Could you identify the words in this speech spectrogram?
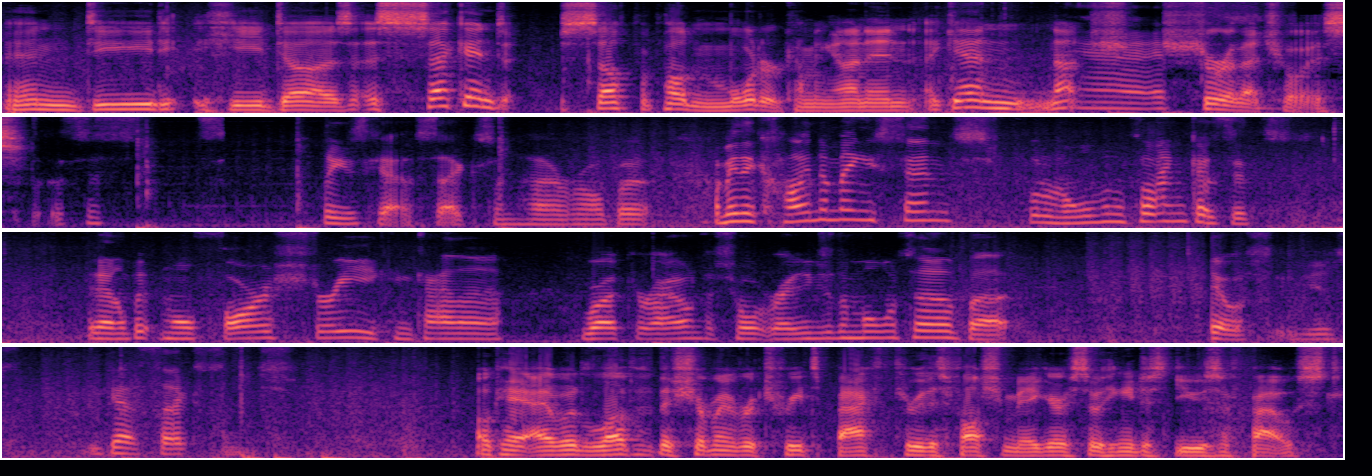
indeed he does. A second self-propelled mortar coming on in. Again, not Yeah, sh- sure of that choice. It's just, please get a sex on Herr, Robert. I mean, it kind of makes sense for the northern flank, because it's a bit more forestry. You can kind of work around the short range of the mortar, but still, you just you get Sextons. Okay, I would love if the Sherman retreats back through this Fallschirmjäger so he can just use a Faust.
